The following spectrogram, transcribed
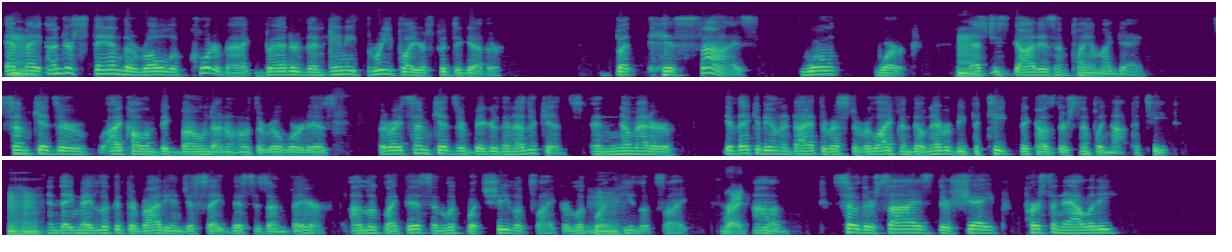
and Hmm. may understand the role of quarterback better than any three players put together. But his size won't work. Hmm. That's just God isn't playing my game. Some kids are, I call them big boned. I don't know what the real word is, but right, some kids are bigger than other kids. And no matter if they could be on a diet the rest of their life and they'll never be petite because they're simply not petite Mhm. and they may look at their body and just say this is unfair i look like this and look what she looks like or look what Mm. he looks like Right. um, so their size their shape personality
